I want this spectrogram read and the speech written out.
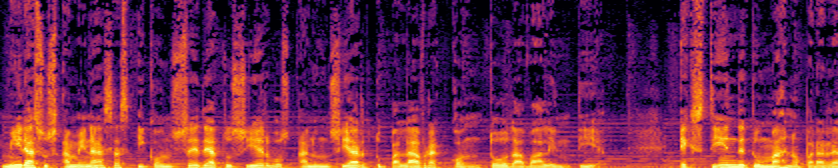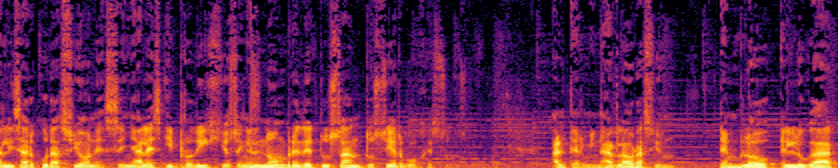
mira sus amenazas y concede a tus siervos anunciar tu palabra con toda valentía. Extiende tu mano para realizar curaciones, señales y prodigios en el nombre de tu santo siervo Jesús. Al terminar la oración, tembló el lugar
